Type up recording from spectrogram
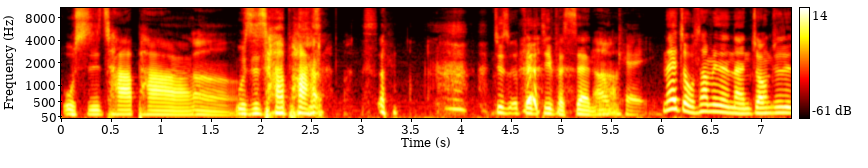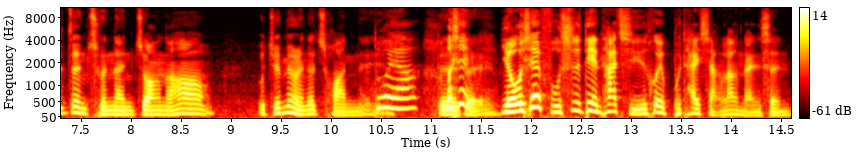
五十叉趴，嗯，五十叉趴，什么？就是 fifty percent 啊。OK，那种上面的男装就是正纯男装，然后我觉得没有人在穿呢。对啊，而且有一些服饰店，他其实会不太想让男生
